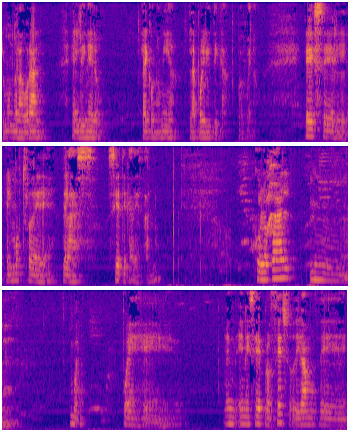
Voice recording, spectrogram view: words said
el mundo laboral, el dinero, la economía, la política, pues bueno, es el, monstruo de, las siete cabezas, ¿no? Con lo cual, mm, bueno, pues eh, en, ese proceso, digamos, de,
